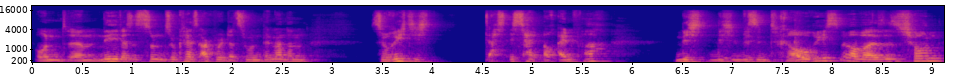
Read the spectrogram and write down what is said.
Und ähm, nee, das ist so, so ein kleines Upgrade dazu. Und wenn man dann so richtig das ist halt auch einfach nicht, nicht ein bisschen traurig, so, aber es ist schon,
